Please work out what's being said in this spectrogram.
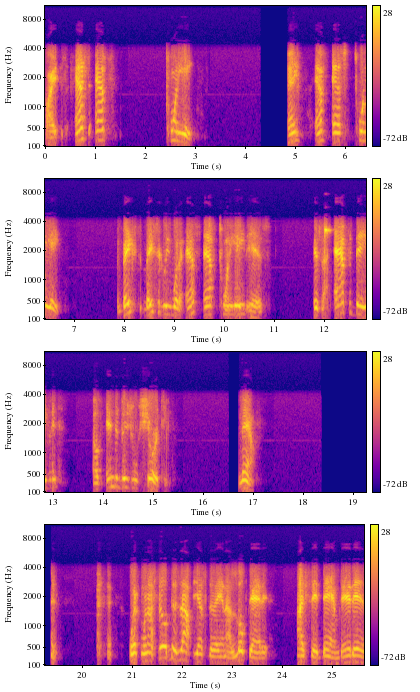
All right, it's SF28. Okay? FS28. Basically, what a SF28 is, is an affidavit of individual surety. Now, when, when I filled this out yesterday and I looked at it, I said, damn, there it is.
